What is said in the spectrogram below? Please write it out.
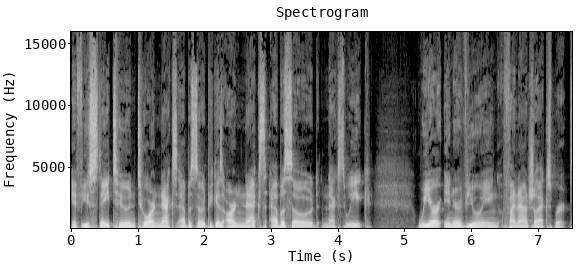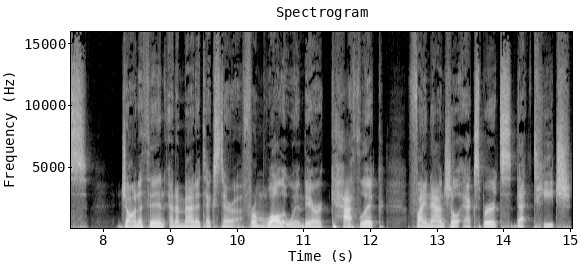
If you stay tuned to our next episode, because our next episode next week we are interviewing financial experts, Jonathan and Amanda Teixeira from WalletWin. They are Catholic financial experts that teach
